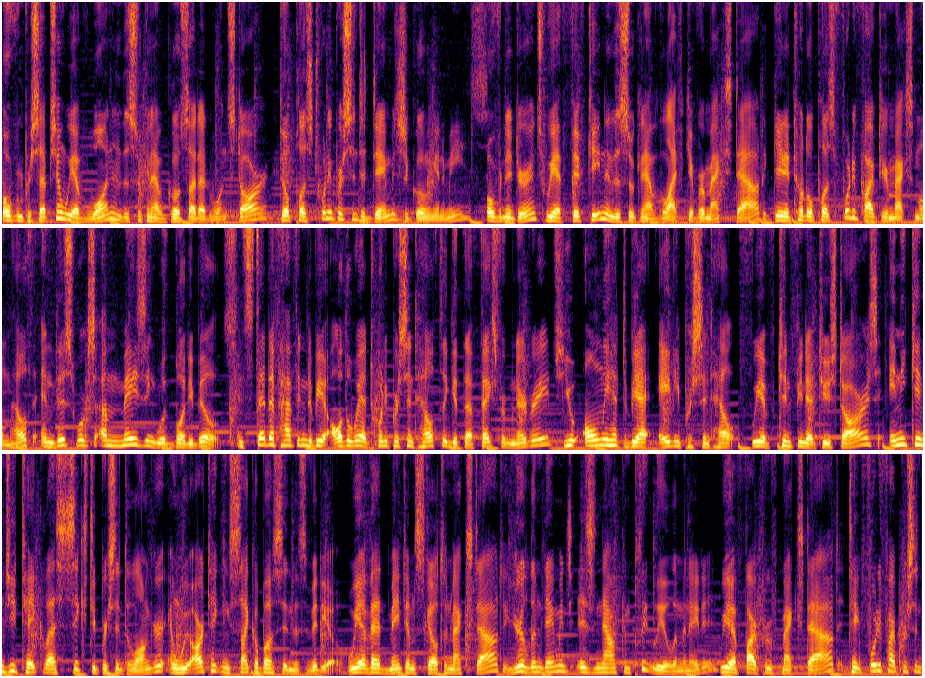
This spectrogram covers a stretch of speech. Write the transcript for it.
Over in Perception, we have 1, and this one can have Glow Sight at 1 star. Deal plus 20% of damage to glowing enemies. Over in Endurance, we have 15, and this one can have Life Giver maxed out. Gain a total plus 45 to your maximum health, and this works amazing with bloody builds. Instead of having to be all the way at 20% health to get the effects from Nerd Rage, you only have to be at 80% health. We have Chem Fiend at 2 stars, any you take lasts 60% to longer, and we are taking Psycho Buffs in this video. We have Adamantium Skeleton maxed out, your limb damage is now completely eliminated. We have Fireproof maxed out, take 45%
